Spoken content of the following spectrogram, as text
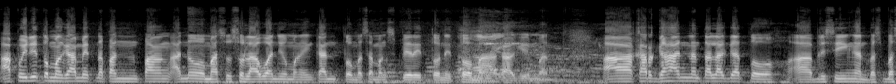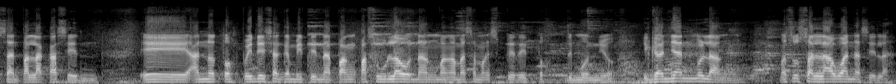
Ah, pwede ito magamit na pan, pang ano, masusulawan yung mga engkanto, masamang spirito nito, mga kagimat. Ah, kargahan lang talaga to, ah, blessingan, basbasan, palakasin. Eh, ano to, pwede siyang gamitin na pang pasulaw ng mga masamang spirito, demonyo. Iganyan mo lang, masusalawan na sila.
